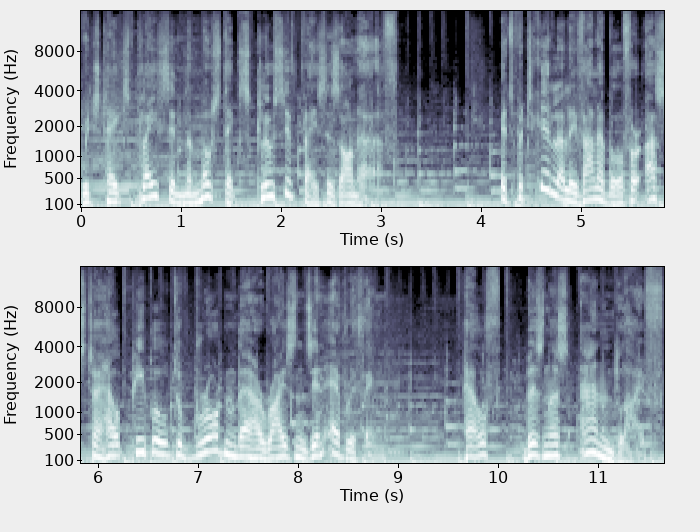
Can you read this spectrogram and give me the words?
which takes place in the most exclusive places on Earth. It's particularly valuable for us to help people to broaden their horizons in everything. Health, business and life,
